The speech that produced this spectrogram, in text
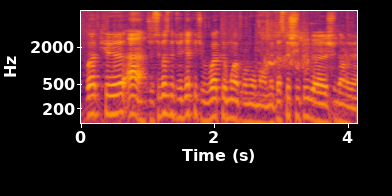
Je vois que... Ah, je suppose que tu veux dire que tu vois que moi pour le moment. Mais parce que je suis, tout, euh, je suis dans le...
